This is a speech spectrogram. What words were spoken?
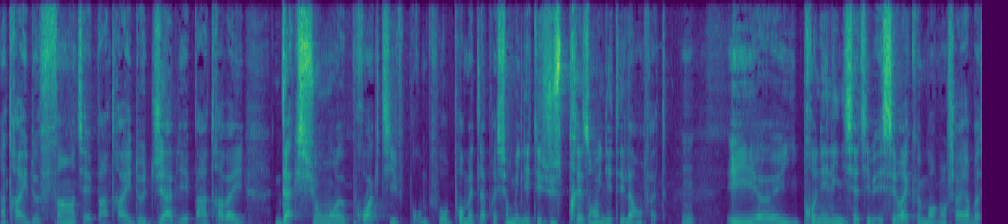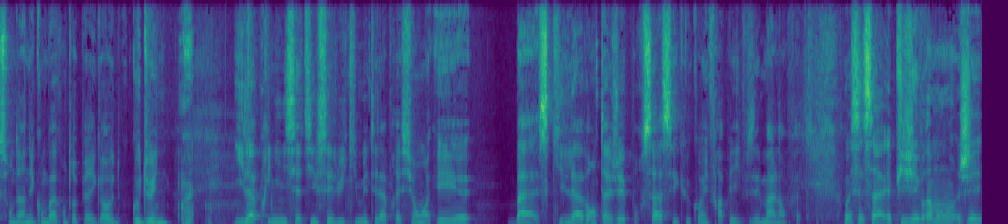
un travail de feinte, il n'y avait pas un travail de jab, il n'y avait pas un travail d'action euh, proactive pour, pour, pour mettre la pression, mais il était juste présent, il était là en fait. Mm. Et euh, il prenait l'initiative. Et c'est vrai que Morgan Charrière, bah, son dernier combat contre Perry Goodwin, Ouais. il a pris l'initiative, c'est lui qui mettait la pression et euh, bah, ce qui l'avantageait pour ça, c'est que quand il frappait, il faisait mal en fait. Ouais, c'est ça. Et puis j'ai vraiment, j'ai,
